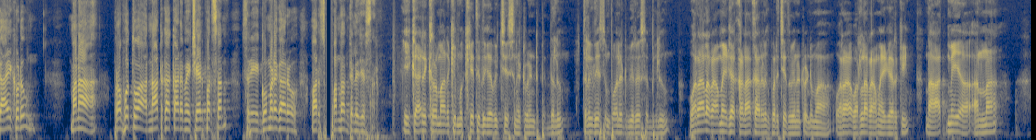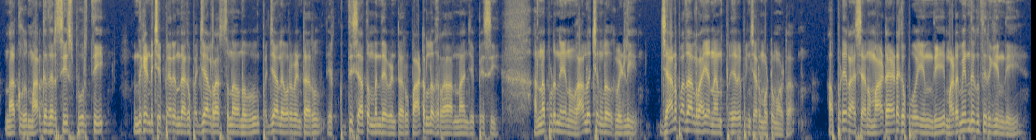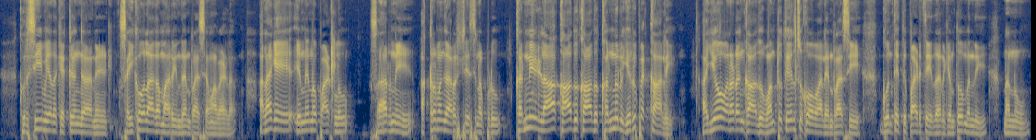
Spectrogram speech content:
గాయకుడు మన ప్రభుత్వ నాటక అకాడమీ చైర్పర్సన్ శ్రీ గుమ్మడి గారు వారి స్పందన తెలియజేస్తారు ఈ కార్యక్రమానికి ముఖ్య అతిథిగా విచ్చేసినటువంటి పెద్దలు తెలుగుదేశం పాలిట్ బ్యూరో సభ్యులు వరాల రామయ్య కళాకారులకు పరిచితమైనటువంటి మా వర వరల రామయ్య గారికి నా ఆత్మీయ అన్న నాకు మార్గదర్శి స్ఫూర్తి ఎందుకంటే చెప్పారు ఇందాక పద్యాలు రాస్తున్నావు నువ్వు? పద్యాలు ఎవరు వింటారు? కొద్ది శాతం మందే వింటారు. పాటల్లోకి రా అన్న అని చెప్పేసి అన్నప్పుడు నేను ఆలోచనలోకి వెళ్ళి జానపదాలు రాయ నన్ను ప్రేరేపించారు మొట్టమొదట. అప్పుడే రాశాను మాటాడకపోయింది మడమెందుకు తిరిగింది? కుర్సీ మీద ఎక్కంగానే సైకోలాగా మారిందని రాశాము ఆ వేళ. అలాగే ఎన్నెన్నో పాటలు సార్ని అక్రమంగా అరెస్ట్ చేసినప్పుడు కన్నీళ్ళ కాదు కాదు కన్నులు ఎరుపెక్కాలి. అయ్యో అనడం కాదు వంతు తేల్చుకోవాలి అని రాసి గొంతెత్తి పాడితే దానికి ఎంతోమంది నన్ను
